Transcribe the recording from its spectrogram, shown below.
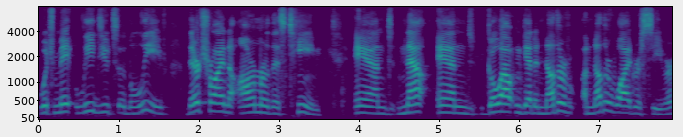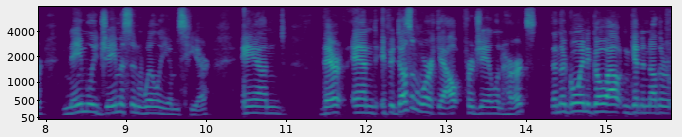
which may leads you to believe they're trying to armor this team and now and go out and get another another wide receiver namely Jameson Williams here and there and if it doesn't work out for Jalen Hurts then they're going to go out and get another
